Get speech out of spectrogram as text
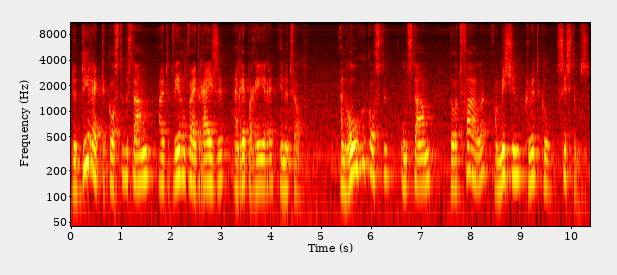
De directe kosten bestaan uit het wereldwijd reizen en repareren in het veld. En hoge kosten ontstaan door het falen van mission critical systems.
